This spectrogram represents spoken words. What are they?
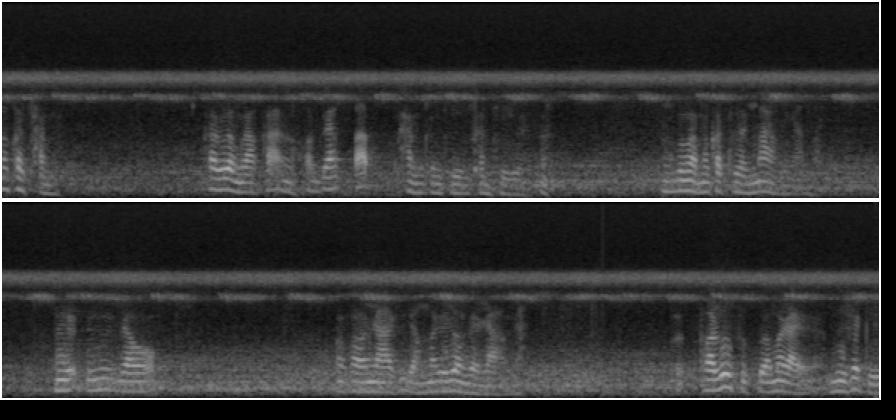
ไม่ค่อยทำถ้าเรื่องราคาพอแยกปั๊บทำทันทีทันทีเลยมันก็ว่ามันก็เทือนมากเลยนะนี่เราภาวนาที่ยังไม่ได้เรื่องใดราวนะ พอรู้สึกตัวเมื่อไหร่มีสติ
